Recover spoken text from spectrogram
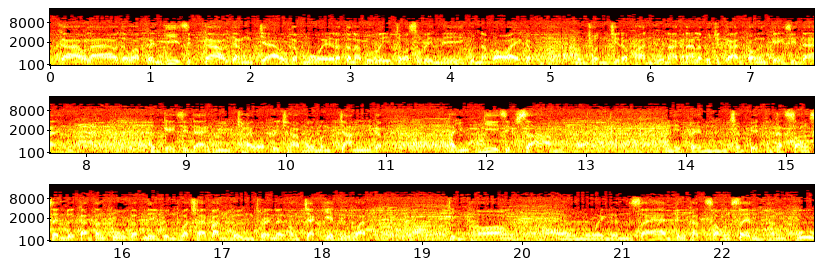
29 แล้วแต่ว่าเป็น 29 ยังแจ๋วครับมวยรัตนบุรีจังหวัดสุรินทร์นี่คุณน้ำอ้อยครับเมืองชนจิรพันธ์หัวหน้าคณะและผู้จัดการของกางเกงสีแดงกางเกงสีแดงทวีชัยวปรีชามวยเมืองจันทร์นะครับ อายุ 23 นี่เป็นแชมเปี้ยนเข็มขัด 2 เส้นด้วยกันทั้งคู่ครับ นี่คุณทวชชัยบ้านบึงเทรนเนอร์ของแจ็คเกียรตินิวัฒน์จิ้มท้องมวยเงินแสนเข็มขัด 2 เส้นทั้งคู่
